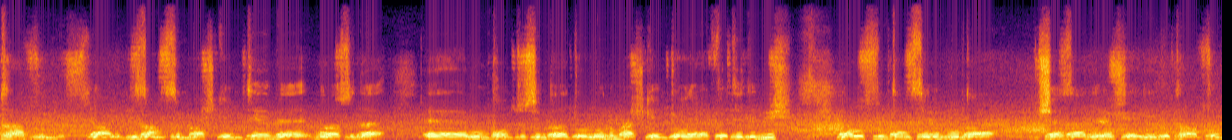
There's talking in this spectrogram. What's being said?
Trabzon'dur. Yani Bizans'ın başkenti ve burası da e, Rum Pontus İmparatorluğu'nun başkenti olarak fethedilmiş. Yavuz Sultan Selim burada Şehzadeler şehriydi Trabzon.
